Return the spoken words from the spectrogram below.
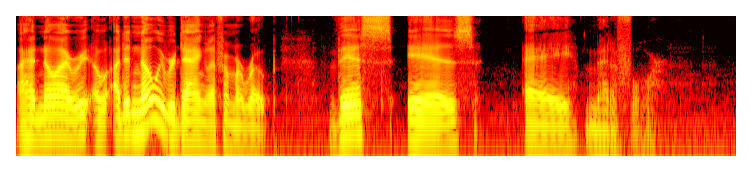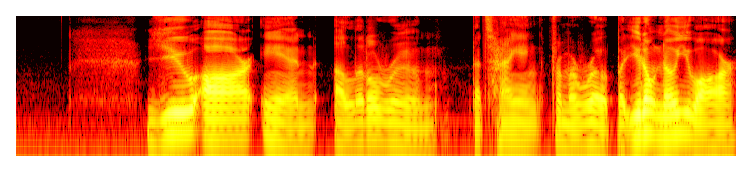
I had no, I, re- I didn't know we were dangling from a rope. This is a metaphor. You are in a little room that's hanging from a rope, but you don't know you are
